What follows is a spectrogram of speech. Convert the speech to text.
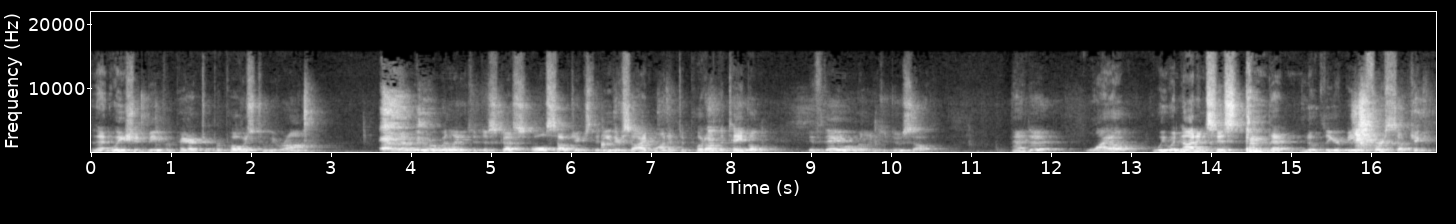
that we should be prepared to propose to Iran that we were willing to discuss all subjects that either side wanted to put on the table if they were willing to do so. And uh, while we would not insist that nuclear be the first subject,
